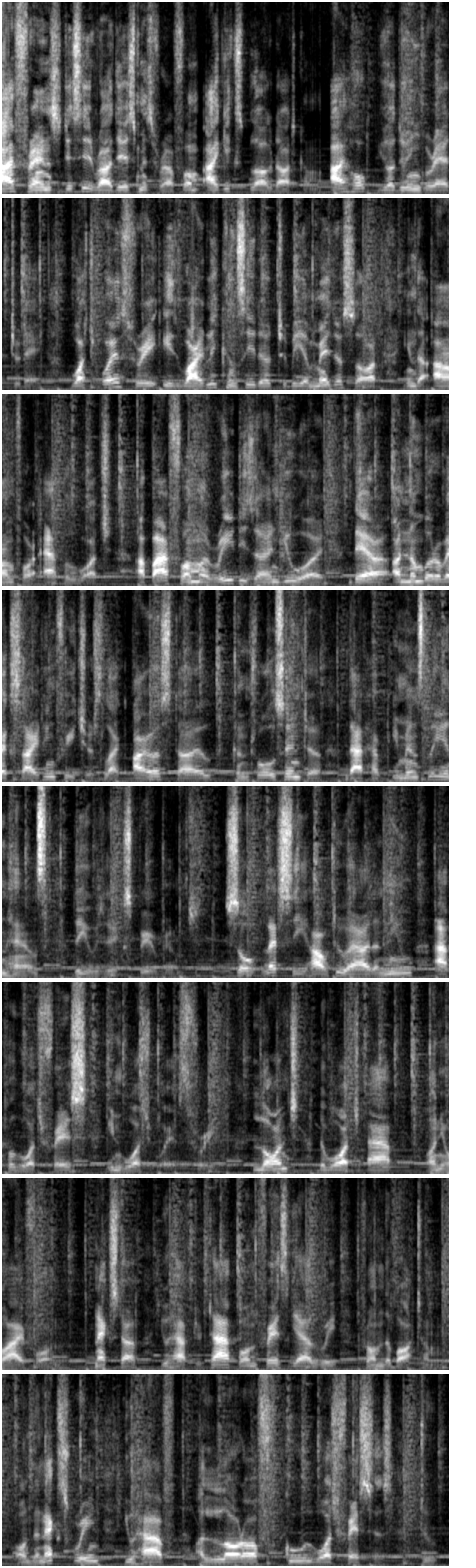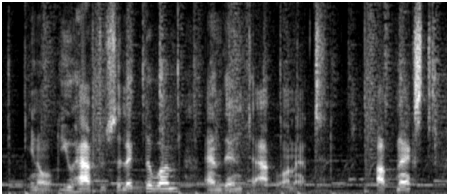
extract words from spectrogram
Hi friends, this is Rajesh Misra from igeeksblog.com. I hope you are doing great today. WatchOS 3 is widely considered to be a major sword in the arm for Apple Watch. Apart from a redesigned UI, there are a number of exciting features like iOS style control center that have immensely enhanced the user experience. So let's see how to add a new Apple Watch face in WatchOS 3. Launch the Watch app on your iPhone. Next up, you have to tap on Face Gallery from the bottom. On the next screen, you have a lot of cool watch faces. To you know, you have to select the one and then tap on it. Up next,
